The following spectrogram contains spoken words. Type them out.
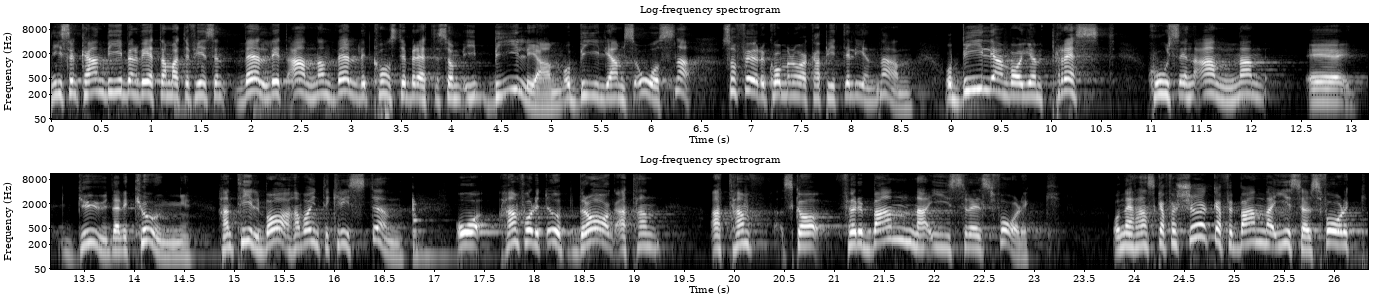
Ni som kan Bibeln vet om att det finns en väldigt annan, väldigt konstig berättelse om i Biliam och Biliams åsna som förekommer några kapitel innan. Och Biliam var ju en präst hos en annan eh, gud eller kung. Han tillbad, han var inte kristen. Och han får ett uppdrag att han, att han ska förbanna Israels folk. Och när han ska försöka förbanna Israels folk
